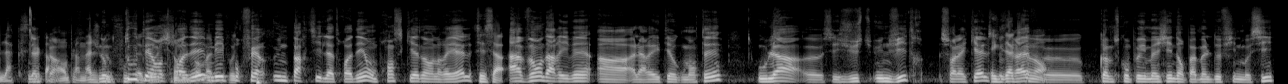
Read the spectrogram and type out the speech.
l'accès par exemple à un match de foot. Tout est en 3D, mais pour faire une partie de la 3D, on prend ce qu'il y a dans le réel. C'est ça. Avant d'arriver à, la réalité augmentée, où là, euh, c'est juste une vitre sur laquelle se greffe, euh, comme ce qu'on peut imaginer dans pas mal de films aussi,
